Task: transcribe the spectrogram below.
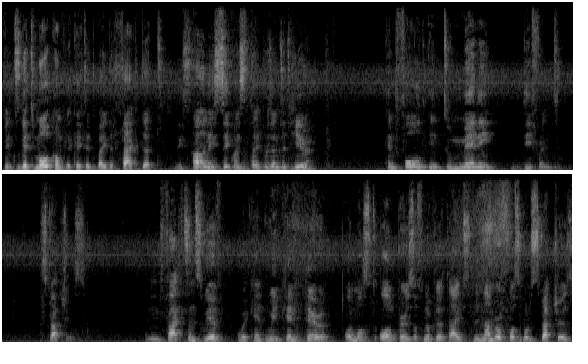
Things get more complicated by the fact that this RNA sequence that I presented here can fold into many different structures. And in fact, since we have we can we can pair almost all pairs of nucleotides, the number of possible structures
